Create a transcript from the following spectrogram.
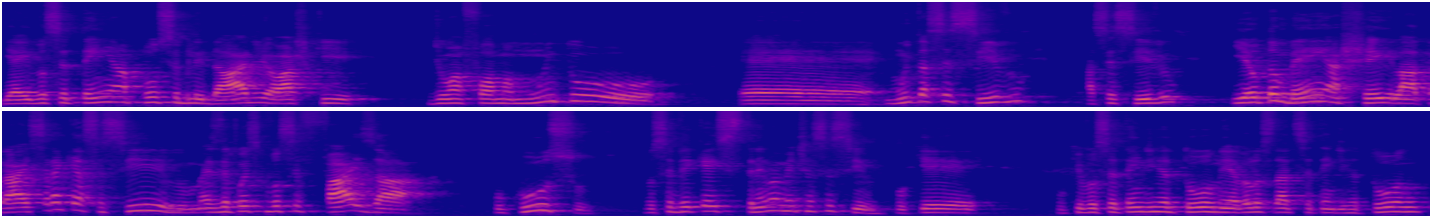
E aí você tem a possibilidade, eu acho que de uma forma muito, é, muito acessível, acessível. E eu também achei lá atrás, será que é acessível? Mas depois que você faz a, o curso, você vê que é extremamente acessível, porque o que você tem de retorno e a velocidade que você tem de retorno,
